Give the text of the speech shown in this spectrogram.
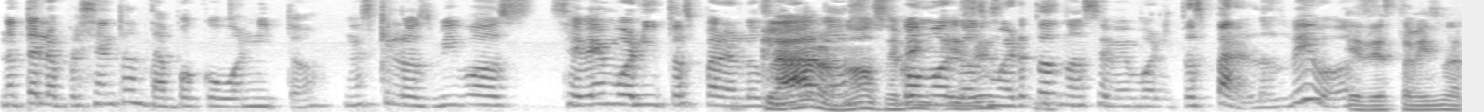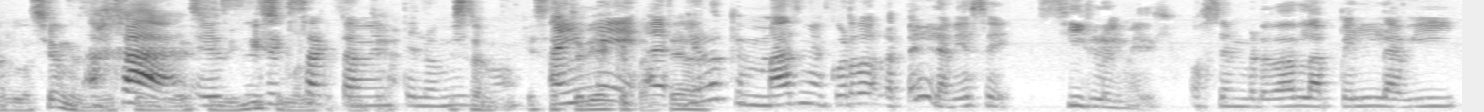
No te lo presentan tampoco bonito. No es que los vivos se ven bonitos para los Claro, muertos, no, se ven- como los es- muertos no se ven bonitos para los vivos. es de esta misma relación. Es, Ajá, es, es, es lo exactamente lo mismo. esa me- yo lo que más me acuerdo, la peli la vi hace siglo y medio. O sea, en verdad la peli la vi,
